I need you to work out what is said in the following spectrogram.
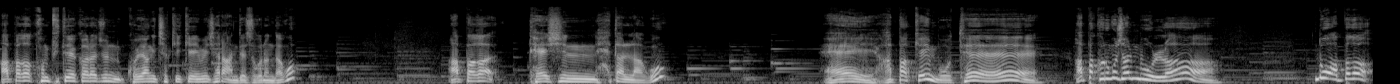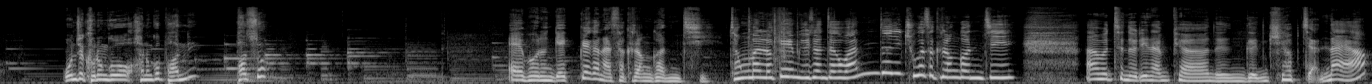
아빠가 컴퓨터에 깔아준 고양이 찾기 게임이 잘 안 돼서 그런다고? 아빠가 대신 해달라고? 에이, 아빠 게임 못해. 아빠 그런 거 잘 몰라. 너 아빠가 언제 그런 거 하는 거 봤니? 봤어? 애 보는 게 꾀가 나서 그런 건지 정말로 게임 유전자가 완전히 죽어서 그런 건지 아무튼 우리 남편 은근 귀엽지 않나요?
